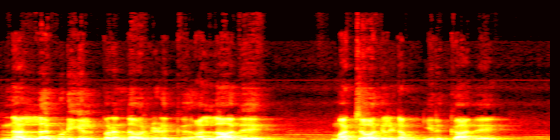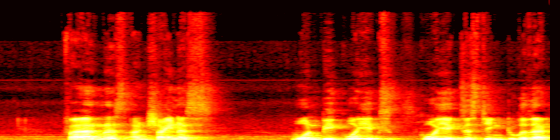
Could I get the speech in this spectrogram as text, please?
நல்ல குடியில் பிறந்தவர்களுக்கு அல்லாது மற்றவர்களிடம் இருக்காது. Fairness and shyness won't be coex- coexisting together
